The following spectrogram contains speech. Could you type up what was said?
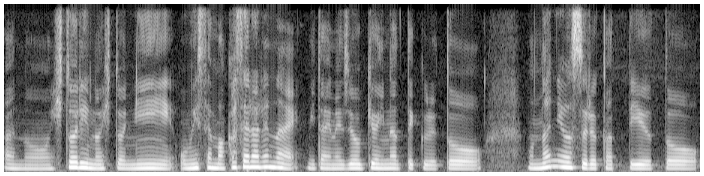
あの一人の人にお店任せられないみたいな状況になってくるともう何をするかっていうと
